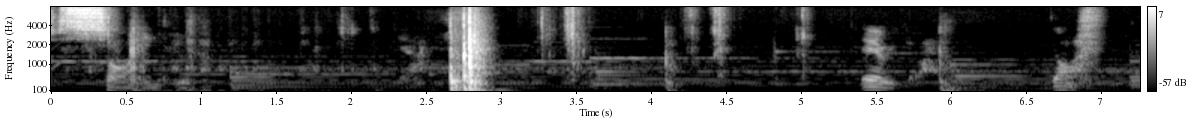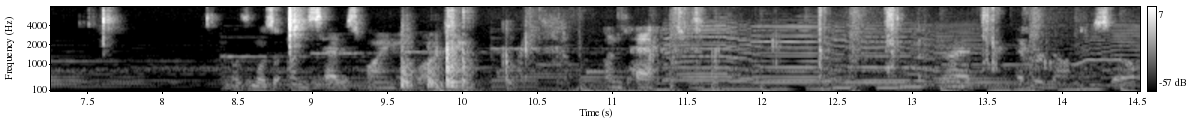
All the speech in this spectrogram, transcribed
Just saw into it. Yeah. There we go. Don't. That was the most unsatisfying unboxing, unpackaging I've ever done. So.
